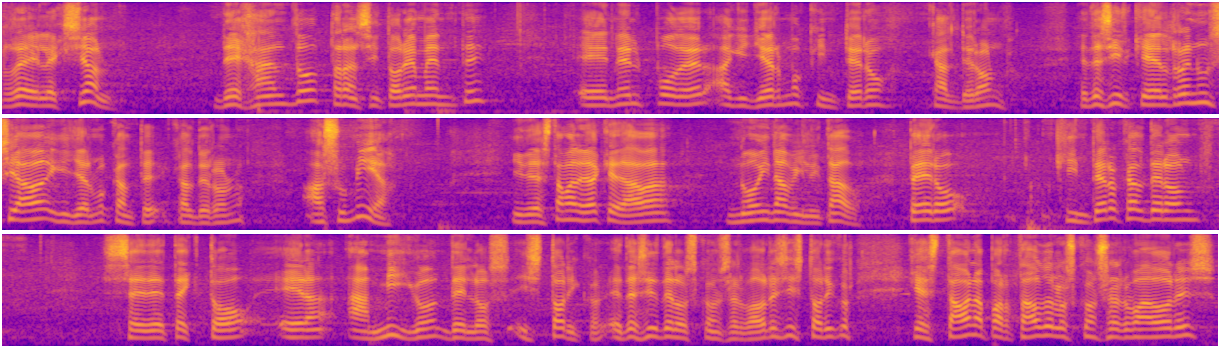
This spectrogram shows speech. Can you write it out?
reelección dejando transitoriamente en el poder a Guillermo Quintero Calderón. Es decir, que él renunciaba y Guillermo Calderón asumía. Y de esta manera quedaba no inhabilitado. Pero Quintero Calderón se detectó era amigo de los históricos, es decir, de los conservadores históricos que estaban apartados de los conservadores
